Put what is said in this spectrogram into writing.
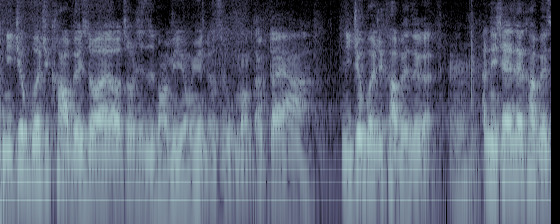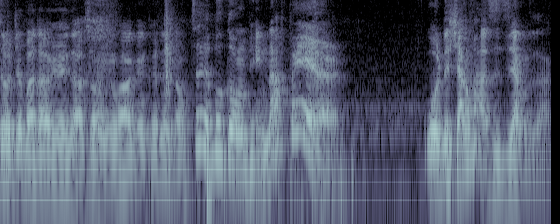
你就不会去靠北说，哦，周星驰旁边永远都是吴孟达。对啊，你就不会去靠北这个。嗯、啊，你现在在靠北之后，就把他永远找宋云花跟柯震东，这个不公平，not fair。我的想法是这样子啊。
